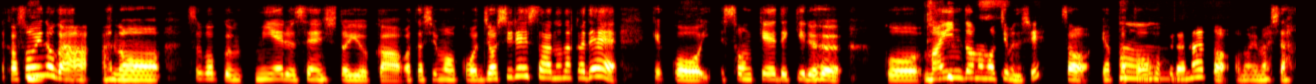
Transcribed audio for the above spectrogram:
だからそういうのが、あのすごく見える選手というか、私もこう女子レーサーの中で結構尊敬できる、こう、マインドの持ち主？そう、やっぱ東北だなと思いました。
